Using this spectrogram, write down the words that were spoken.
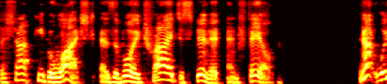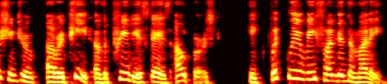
The shopkeeper watched as the boy tried to spin it and failed. Not wishing to a repeat of the previous day's outburst, he quickly refunded the money.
